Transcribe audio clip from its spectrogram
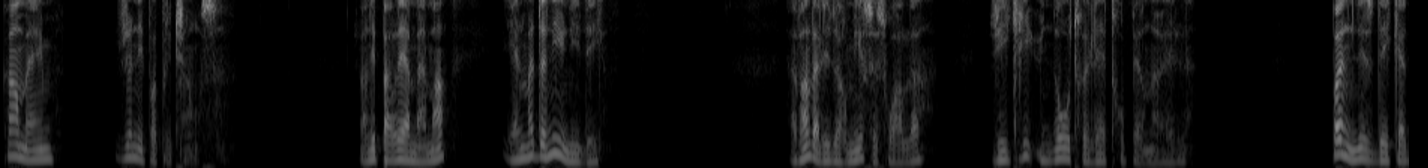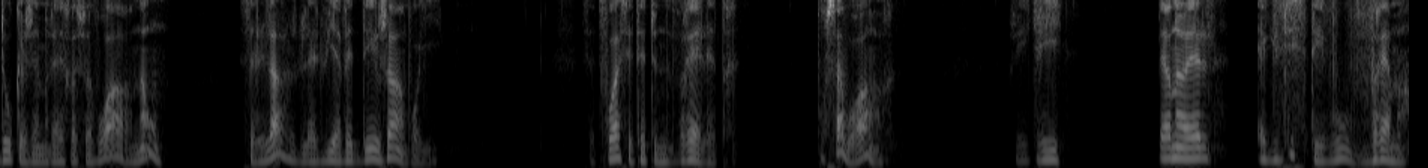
Quand même, je n'ai pas pris de chance. J'en ai parlé à maman et elle m'a donné une idée. Avant d'aller dormir ce soir-là, j'ai écrit une autre lettre au Père Noël. Pas une liste des cadeaux que j'aimerais recevoir, non. Celle-là, je la lui avais déjà envoyée. Cette fois, c'était une vraie lettre. Pour savoir. J'ai écrit Père Noël, existez-vous vraiment?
